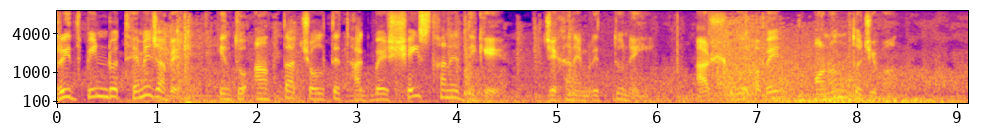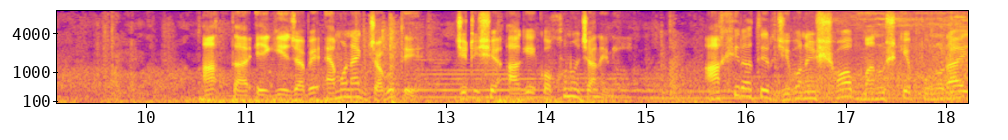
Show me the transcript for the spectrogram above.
হৃদপিণ্ড থেমে যাবে, কিন্তু আত্মা চলতে থাকবে সেই স্থানের দিকে, যেখানে মৃত্যু নেই। আর শুরু হবে অনন্ত জীবন। আত্মা এগিয়ে যাবে এমন এক জগতে, যেটি সে আগে কখনো জানেনি। আখিরাতের জীবনে সব মানুষকে পুনরায়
